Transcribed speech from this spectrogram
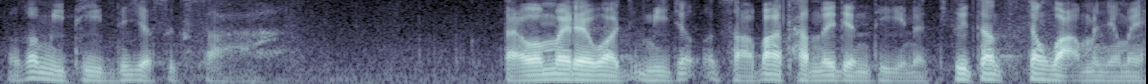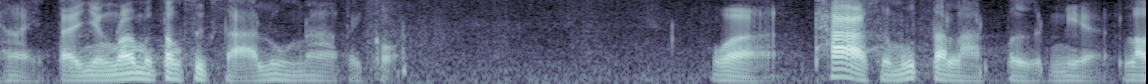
แล้วก็มีทีมที่จะศึกษา แต่ว่าไม่ได้ว่ามีสามารถทำได้เด่นทีนะคือจังหวะมันยังไม่ให้ แต่อย่างน้อยมันต้องศึกษาล่วงหน้าไปก่อน ว่าถ้าสมมติตลาดเปิดเนี่ยเรา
